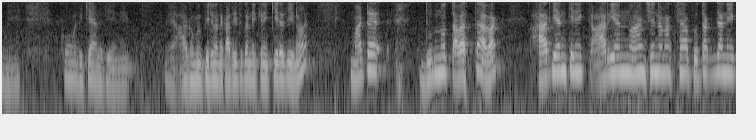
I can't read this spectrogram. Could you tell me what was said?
මේ කොහොමද කියන්න තියෙන්නේ මේ ආගම පිළිබඳ කටයුතු කරන කෙනෙක් කියලා තියෙනවා මට දුන්නොත් අවස්ථාවක් ආර්යයන් කෙනෙක් ආර්යයන් වහන්සේ නමක් සහ පෘ탁ජනෙක්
